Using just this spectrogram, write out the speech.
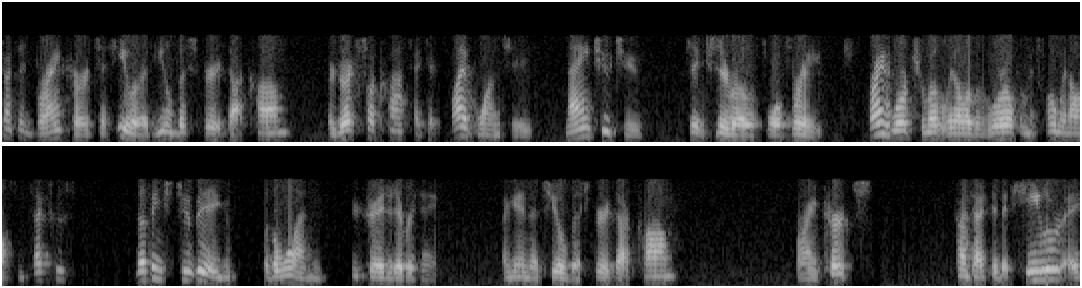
contact Brian Kurtz at healer at healbyspirit.com or direct cell contact at 512-922-6043. Brian works remotely all over the world from his home in Austin, Texas. Nothing's too big for the one who created everything. Again, that's healbyspirit.com. Brian Kurtz. Contact him at healer at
